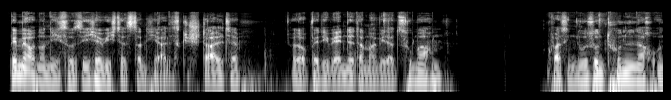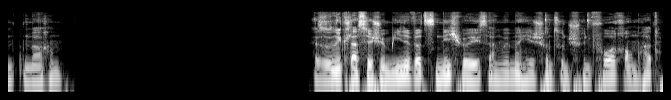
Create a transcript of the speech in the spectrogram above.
Bin mir auch noch nicht so sicher, wie ich das dann hier alles gestalte. Oder ob wir die Wände da mal wieder zumachen. Quasi nur so einen Tunnel nach unten machen. Also so eine klassische Mine wird es nicht, würde ich sagen, wenn man hier schon so einen schönen Vorraum hat.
